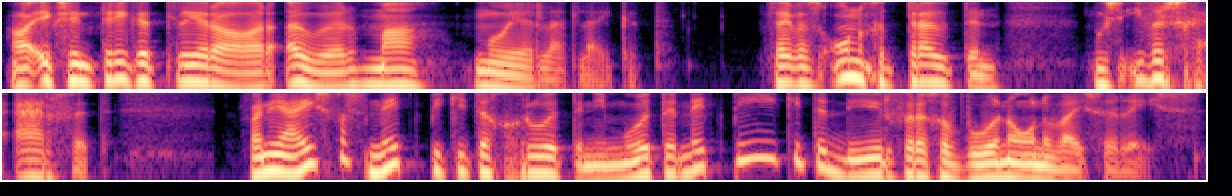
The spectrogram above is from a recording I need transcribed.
haar eksentrieke klere haar ouer, maar mooier laat lyk dit. Sy was ongetroud en moes iewers geërf het. Want die huis was net bietjie te groot en die motor net bietjie te duur vir 'n gewone onderwyseres.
